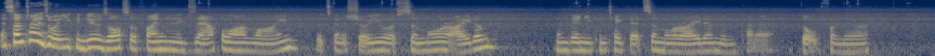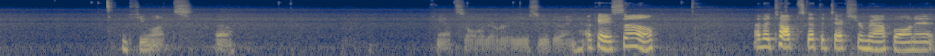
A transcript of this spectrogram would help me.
And sometimes what you can do is also find an example online that's going to show you a similar item. And then you can take that similar item and kind of build from there if you want. Oh. Cancel whatever it is you're doing. Okay, so at the top's got the texture map on it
